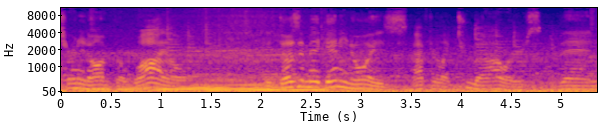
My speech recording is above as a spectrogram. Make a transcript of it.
turn it on for a while, it doesn't make any noise after like two hours, then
